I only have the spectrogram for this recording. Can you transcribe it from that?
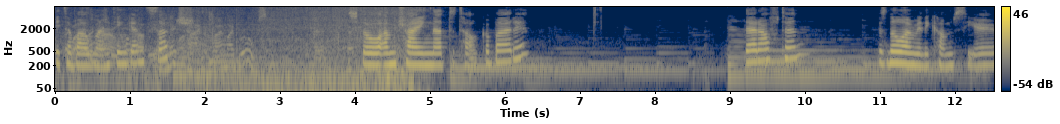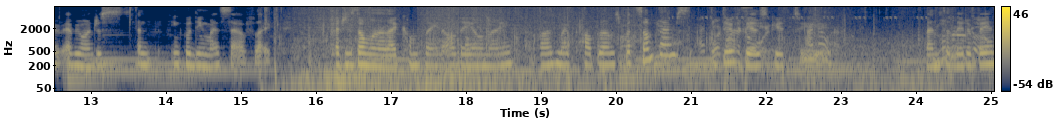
it's about venting and such. So I'm trying not to talk about it that often because no one really comes here. Everyone just and including myself like I just don't want to like complain all day all night about my problems. But sometimes it do feels good to vent a little bit.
